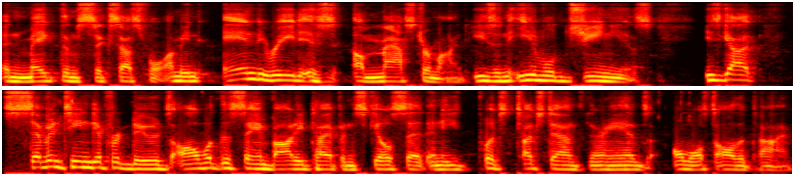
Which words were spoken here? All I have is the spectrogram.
and make them successful. I mean, Andy Reid is a mastermind. He's an evil genius. He's got 17 different dudes, all with the same body type and skill set, and he puts touchdowns in their hands almost all the time.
